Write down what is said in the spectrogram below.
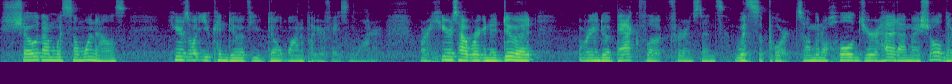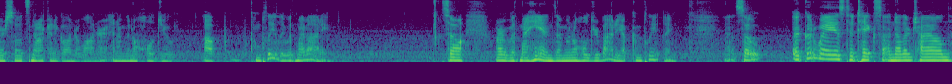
show them with someone else here's what you can do if you don't want to put your face in the water. Or here's how we're going to do it. We're going to do a back float, for instance, with support. So I'm going to hold your head on my shoulder so it's not going to go underwater, and I'm going to hold you up completely with my body. So, or with my hands, I'm going to hold your body up completely. Uh, so, a good way is to take another child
